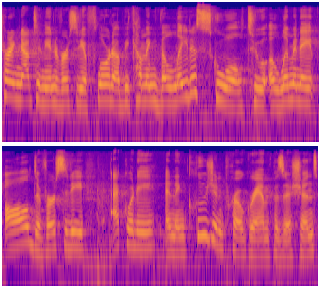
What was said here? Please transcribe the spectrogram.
Turning now to the University of Florida, becoming the latest school to eliminate all diversity, equity, and inclusion program positions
